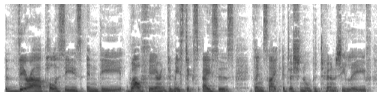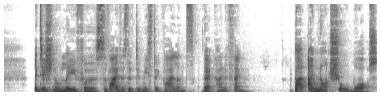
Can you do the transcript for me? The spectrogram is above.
there are policies in the welfare and domestic spaces, things like additional maternity leave, additional leave for survivors of domestic violence, that kind of thing. But I'm not sure what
